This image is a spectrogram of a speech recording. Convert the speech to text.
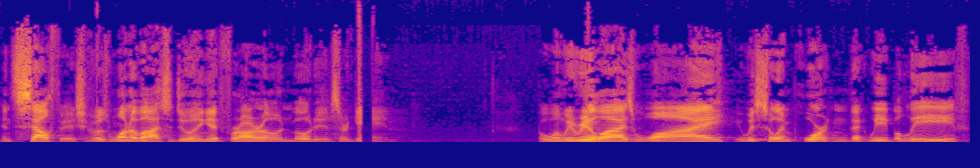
and selfish if it was one of us doing it for our own motives or gain. But when we realize why it was so important that we believe,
